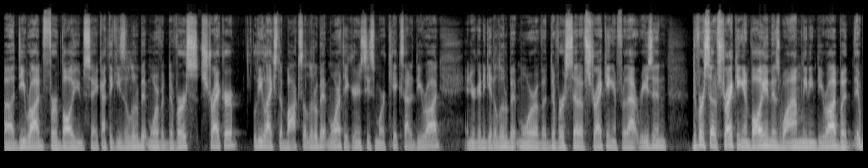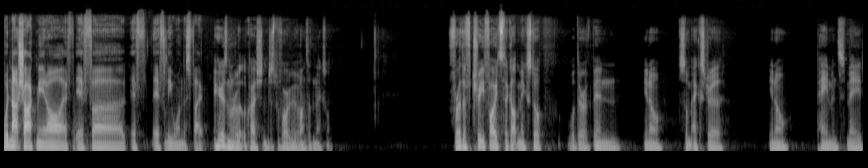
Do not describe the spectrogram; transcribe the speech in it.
uh, D Rod for volume's sake. I think he's a little bit more of a diverse striker. Lee likes to box a little bit more. I think you're going to see some more kicks out of D Rod, and you're going to get a little bit more of a diverse set of striking. And for that reason, diverse set of striking and volume is why I'm leaning D Rod. But it would not shock me at all if if uh, if if Lee won this fight. Here's another little question just before we move on to the next one. For the three fights that got mixed up, would there have been, you know, some extra, you know, payments made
